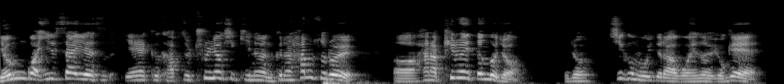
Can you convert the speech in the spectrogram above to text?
0과 1 사이에 그 값을 출력시키는 그런 함수를 어, 하나 필요했던 거죠. 그죠? 시그모이드라고 해서 요게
